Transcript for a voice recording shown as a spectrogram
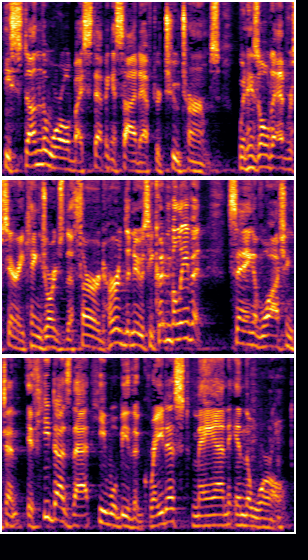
He stunned the world by stepping aside after two terms. When his old adversary, King George III, heard the news, he couldn't believe it, saying of Washington, if he does that, he will be the greatest man in the world.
